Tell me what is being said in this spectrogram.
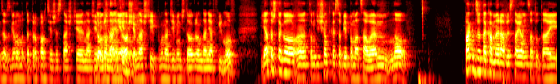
ze względu na te proporcje 16 na 9, a oglądania nie filmów. 18,5 na 9 do oglądania filmów. Ja też tego, e, tą dziesiątkę sobie pomacałem. No, fakt, że ta kamera wystająca tutaj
